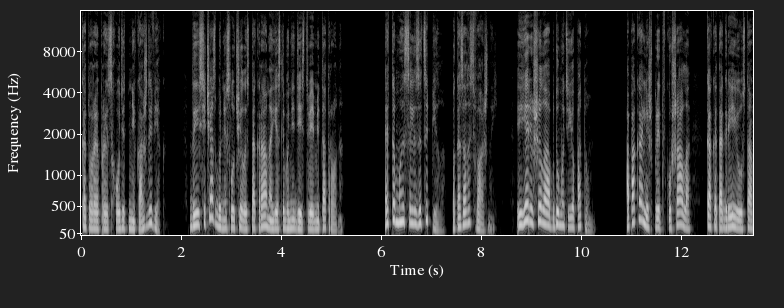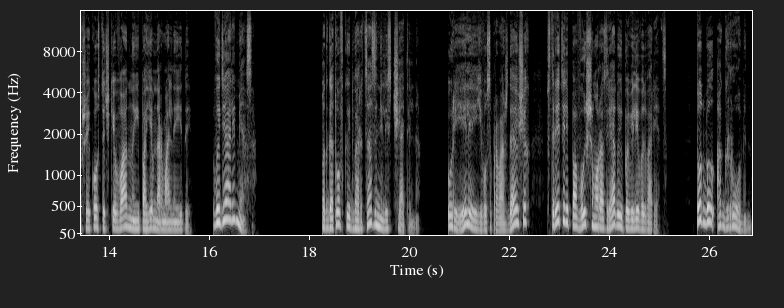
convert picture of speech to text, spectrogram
которое происходит не каждый век. Да и сейчас бы не случилось так рано, если бы не действие Метатрона. Эта мысль зацепила, показалась важной, и я решила обдумать ее потом. А пока лишь предвкушала, как отогрею уставшие косточки в ванной и поем нормальной еды. В идеале мясо. Подготовкой дворца занялись тщательно. Уриэля и его сопровождающих встретили по высшему разряду и повели во дворец. Тот был огромен,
